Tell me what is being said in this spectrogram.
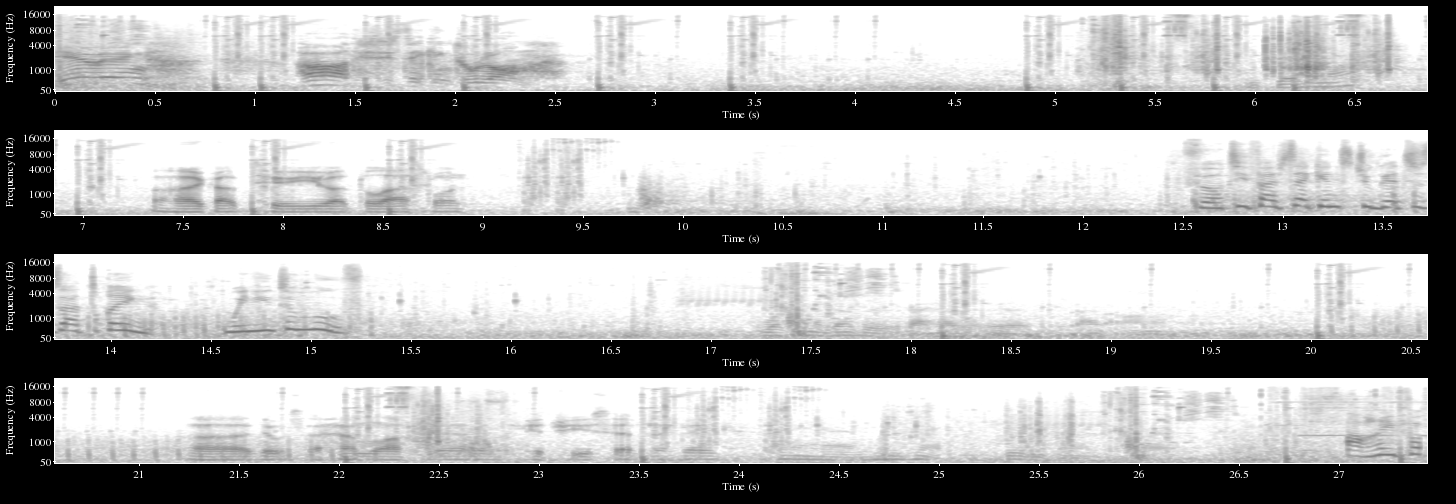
Healing. Ah, this is taking too long. I got two, you got the last one. 45 seconds to get to that ring. We need to move. What kind of guns does this guy have over here? 'Cause I don't know. Uh, there was a Hemlok and like a G7, I think. Man, he's not shooting. I report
